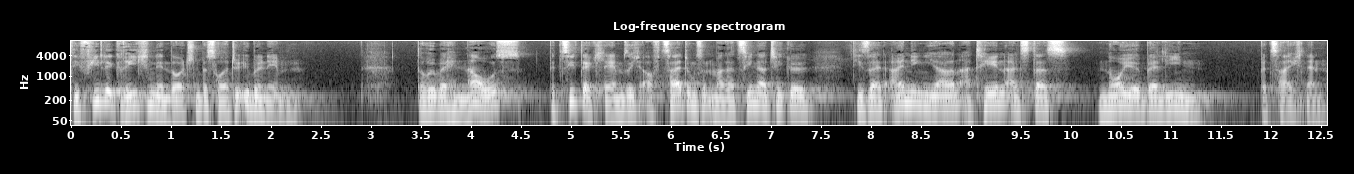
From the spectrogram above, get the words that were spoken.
die viele Griechen den Deutschen bis heute übel nehmen. Darüber hinaus bezieht der Claim sich auf Zeitungs- und Magazinartikel, die seit einigen Jahren Athen als das neue Berlin bezeichnen.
